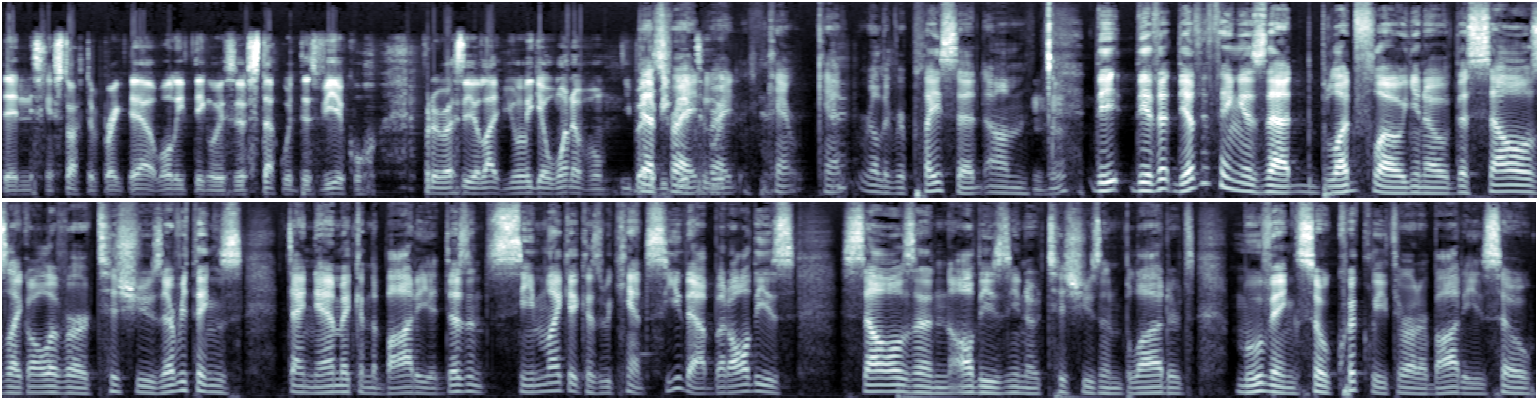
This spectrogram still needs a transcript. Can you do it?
then this can start to break down. The only thing is you're stuck with this vehicle for the rest of your life. You only get one of them. You better that's be right, good to right. it. Can't can't really replace it. Um, Mhm. the the the other thing is that the blood flow. You know, the cells, like all of our tissues, everything's dynamic in the body. It doesn't seem like it because we can't see that, but all these cells and all these you know tissues and blood are moving so quickly throughout our bodies. So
